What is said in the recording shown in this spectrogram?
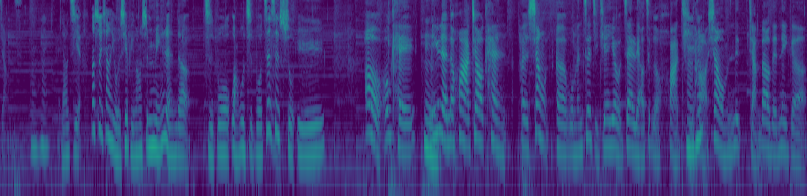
这样子。嗯哼，了解。那所以像有些，比方是名人的直播、网络直播，这是属于哦，OK，名人的话就要看。呃，像呃，我们这几天也有在聊这个话题哈，像我们那讲到的那个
